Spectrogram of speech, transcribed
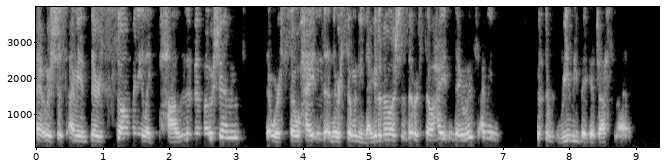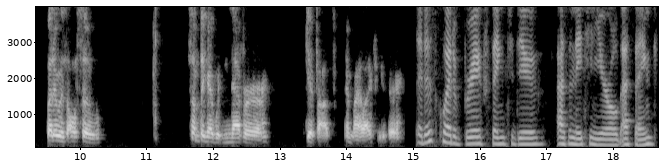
It was just, I mean, there's so many like positive emotions that were so heightened and there were so many negative emotions that were so heightened. It was, I mean, it was a really big adjustment, but it was also something I would never give up in my life either. It is quite a brave thing to do as an 18 year old, I think.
